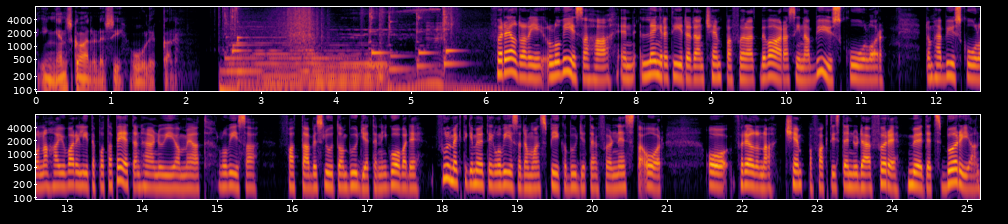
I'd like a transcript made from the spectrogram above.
Ingen skadades i olyckan. Föräldrar i Lovisa har en längre tid redan kämpat för att bevara sina byskolor. De här byskolorna har ju varit lite på tapeten här nu i och med att Lovisa fattar beslut om budgeten. Igår var det fullmäktigemöte i Lovisa där man spikade budgeten för nästa år. Och föräldrarna kämpar faktiskt ännu där före mötets början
